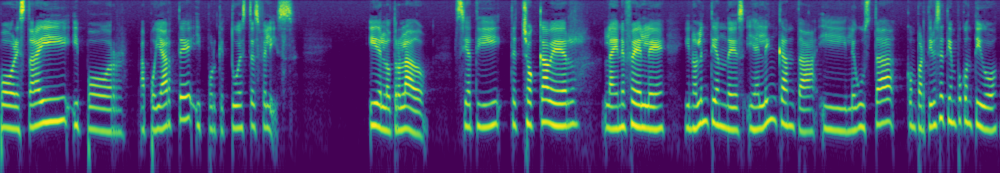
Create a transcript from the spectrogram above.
por estar ahí y por apoyarte y porque tú estés feliz. Y del otro lado, si a ti te choca ver la NFL y no le entiendes y a él le encanta y le gusta compartir ese tiempo contigo,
